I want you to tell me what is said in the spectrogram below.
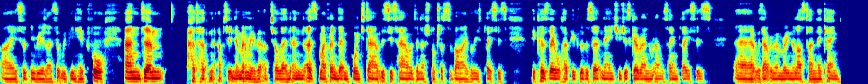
I suddenly realised that we'd been here before and um, had had absolutely no memory of it up till then. And as my friend then pointed out, this is how the National Trust survive all these places because they all have people of a certain age who just go around around the same places uh, without remembering the last time they came.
